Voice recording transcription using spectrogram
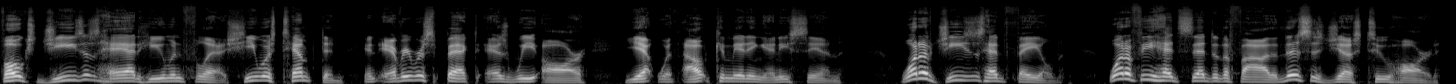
Folks, Jesus had human flesh. He was tempted in every respect as we are, yet without committing any sin. What if Jesus had failed? What if he had said to the Father, This is just too hard?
